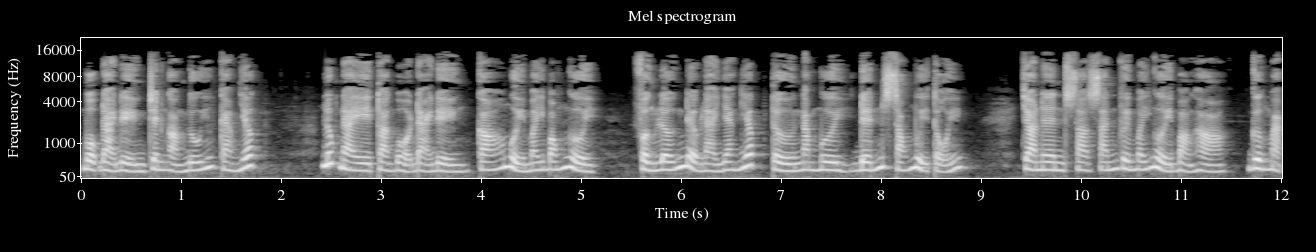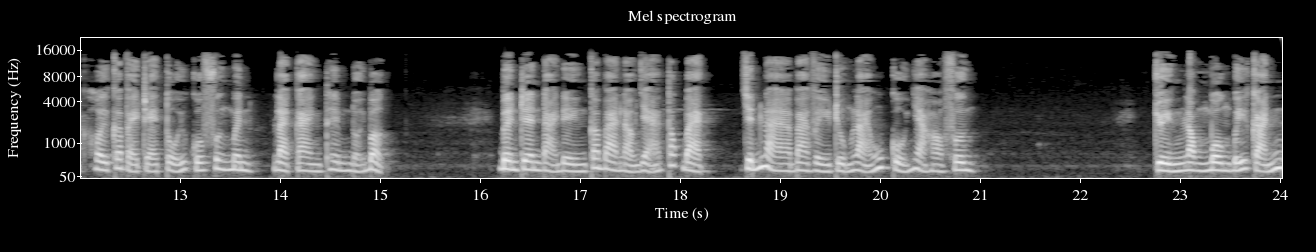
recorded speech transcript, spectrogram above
Một đại điện trên ngọn núi cao nhất. Lúc này toàn bộ đại điện có mười mấy bóng người, phần lớn đều là gian dấp từ 50 đến 60 tuổi. Cho nên so sánh với mấy người bọn họ, gương mặt hơi có vẻ trẻ tuổi của Phương Minh là càng thêm nổi bật. Bên trên đại điện có ba lão giả tóc bạc, chính là ba vị trưởng lão của nhà họ Phương. Chuyện Long Môn bí cảnh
